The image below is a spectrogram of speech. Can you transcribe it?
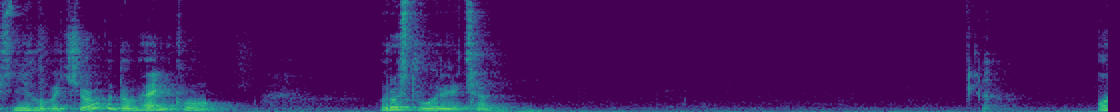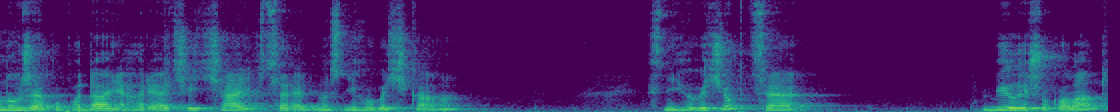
сніговичок довгенько розтворюється. Воно вже попадає гарячий чай всередину сніговичка. Сніговичок це білий шоколад.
